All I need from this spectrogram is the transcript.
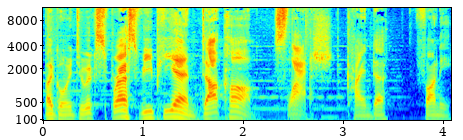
by going to expressvpn.com slash kinda funny.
